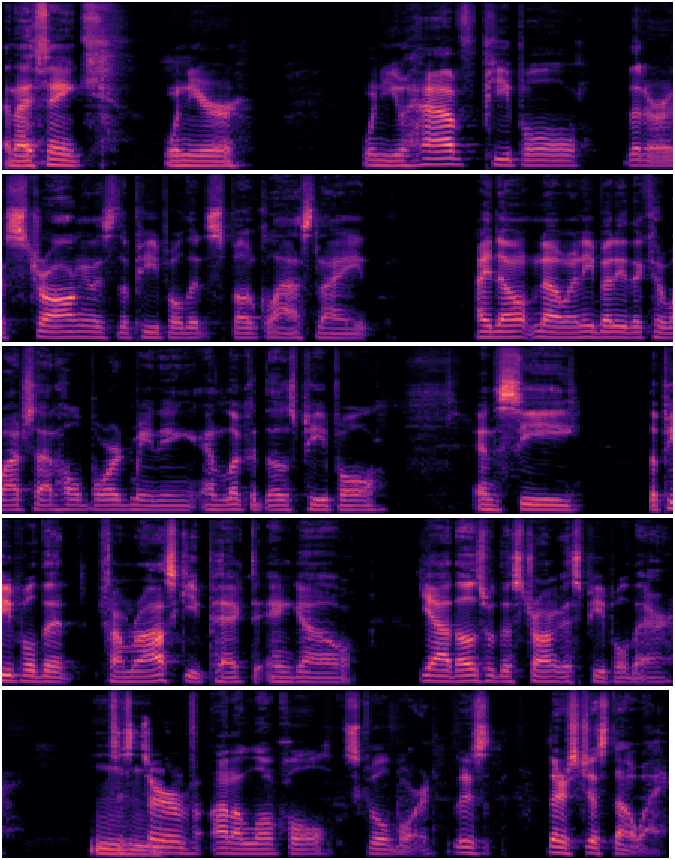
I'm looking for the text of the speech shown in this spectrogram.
and i think when you're when you have people that are as strong as the people that spoke last night I don't know anybody that could watch that whole board meeting and look at those people and see the people that Komrosky picked and go, yeah, those were the strongest people there to Mhm. serve on a local school board. There's there's just no way.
